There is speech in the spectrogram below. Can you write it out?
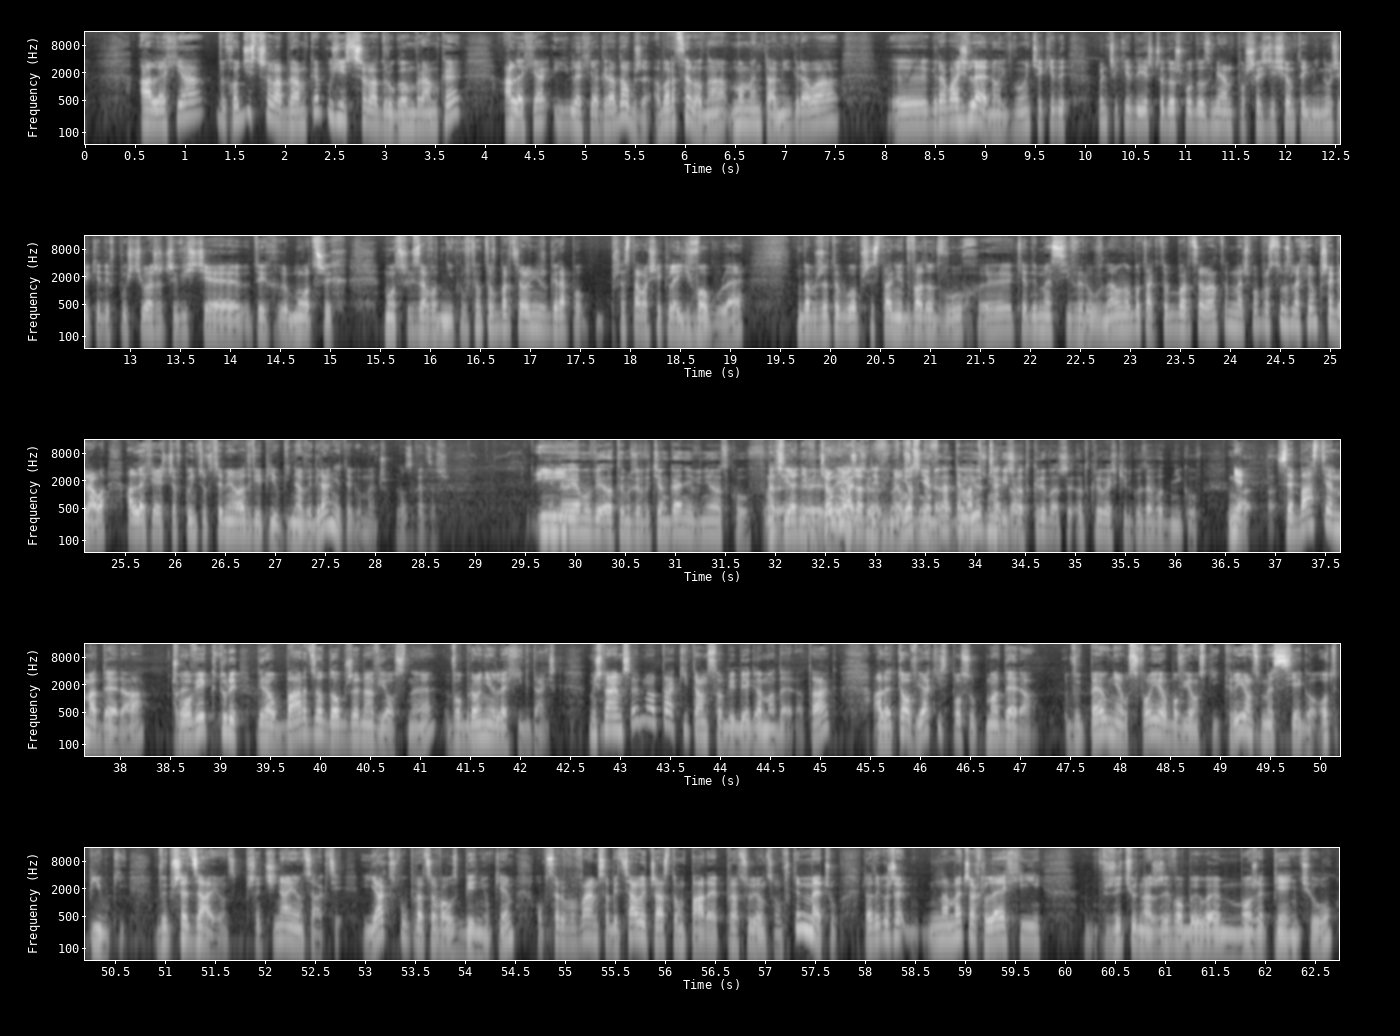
A Lechia wychodzi, strzela bramkę, później strzela drugą bramkę, a Lechia, i Lechia gra dobrze. A Barcelona momentami grała, grała źle. No i w momencie kiedy, w momencie, kiedy jeszcze doszło do zmian po 60 minucie, kiedy wpuściła rzeczywiście tych młodszych, młodszych zawodników, no to w Barcelonie już gra po, przestała się kleić w ogóle. Dobrze to było przy stanie 2 do 2, yy, kiedy Messi wyrównał, no bo tak to Barcelona ten mecz po prostu z Lechią przegrała, a Lechia jeszcze w końcówce miała dwie piłki na wygranie tego meczu. No zgadza się. I No ja mówię o tym, że wyciąganie wniosków... Znaczy, ja nie e, wyciągam żadnych wniosków Nie, no, na temat już mówisz, czego? odkrywasz, odkryłeś kilku zawodników. Nie, Sebastian Madera, człowiek, który grał bardzo dobrze na wiosnę w obronie Lechii Gdańsk. Myślałem sobie, no taki tam sobie biega Madera, tak? Ale to, w jaki sposób Madera wypełniał swoje obowiązki, kryjąc Messiego od piłki, wyprzedzając, przecinając akcję, jak współpracował z Bieniukiem, obserwowałem sobie cały czas tą parę pracującą w tym meczu, dlatego że na meczach Lechii w życiu na żywo byłem może pięciu,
